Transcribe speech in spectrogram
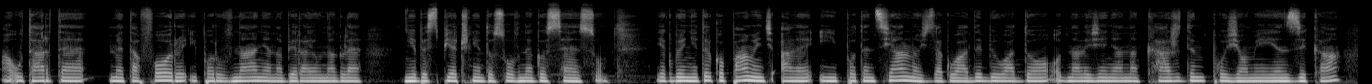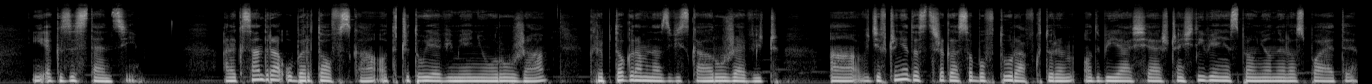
a utarte metafory i porównania nabierają nagle niebezpiecznie dosłownego sensu. Jakby nie tylko pamięć, ale i potencjalność zagłady była do odnalezienia na każdym poziomie języka i egzystencji. Aleksandra Ubertowska odczytuje w imieniu Róża kryptogram nazwiska Różewicz, a w dziewczynie dostrzega sobowtóra, w którym odbija się szczęśliwie niespełniony los poety.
